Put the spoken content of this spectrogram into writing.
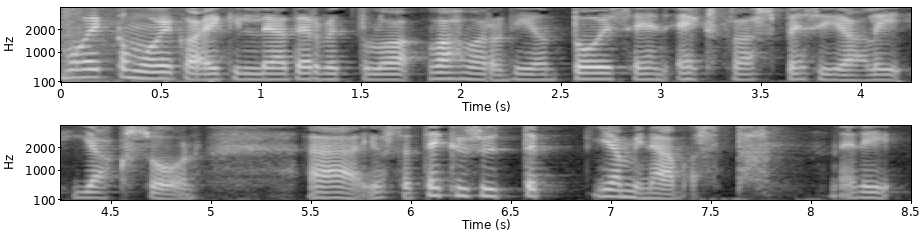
Moikka moi kaikille ja tervetuloa Vahvaradion toiseen extra spesiaalijaksoon, jossa te kysytte ja minä vastaan. Eli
